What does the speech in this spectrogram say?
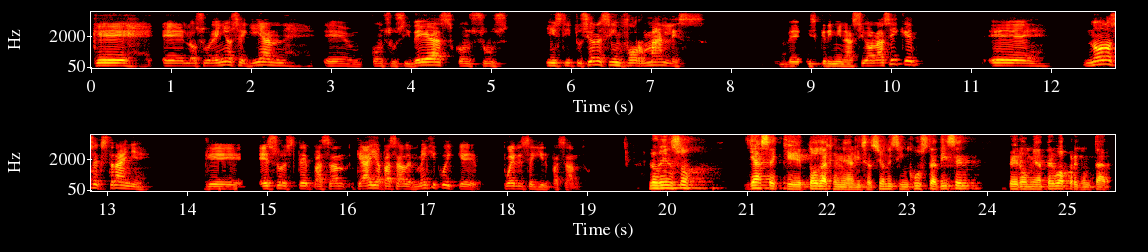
que eh, los sureños seguían con sus ideas, con sus instituciones informales de discriminación. Así que no nos extrañe que eso esté pasando, que haya pasado en México y que puede seguir pasando. Lorenzo, ya sé que toda generalización es injusta, dicen, pero me atrevo a preguntar,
